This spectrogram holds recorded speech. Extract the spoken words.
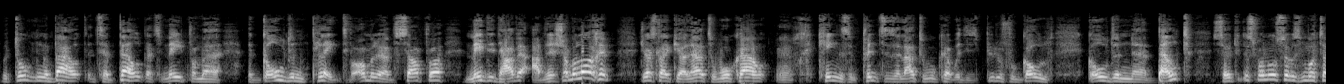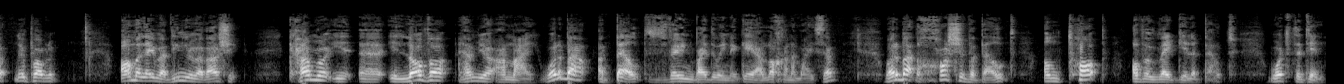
we're talking about it's a belt that's made from a, a golden plate for Omer of Safra, made it have Avnei Just like you're allowed to walk out, uh, kings and princes are allowed to walk out with this beautiful gold golden uh, belt. So to this one also is mutter, no problem. Amalei Ravinu Ravashi. Kamra uh, ilova amai. What about a belt? This is very, by the way, negei halacha namaisa. What about the chosh of a belt on top of a regular belt? What's the din?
